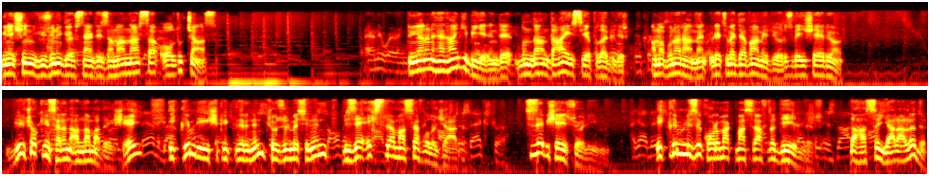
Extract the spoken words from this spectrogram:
Güneşin yüzünü gösterdiği zamanlarsa oldukça az. Dünyanın herhangi bir yerinde bundan daha iyisi yapılabilir. Ama buna rağmen üretime devam ediyoruz ve işe yarıyor. Birçok insanın anlamadığı şey iklim değişikliklerinin çözülmesinin bize ekstra masraf olacağıdır. Size bir şey söyleyeyim. İklimimizi korumak masraflı değildir. Dahası yararlıdır.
